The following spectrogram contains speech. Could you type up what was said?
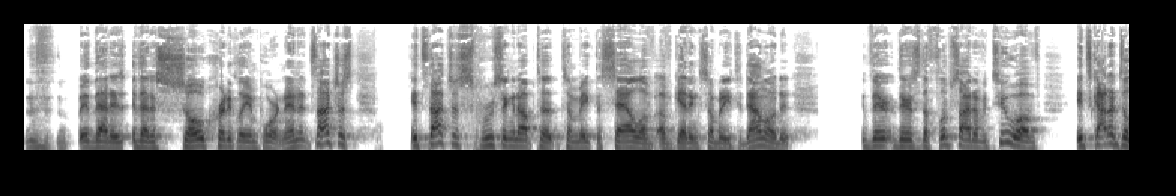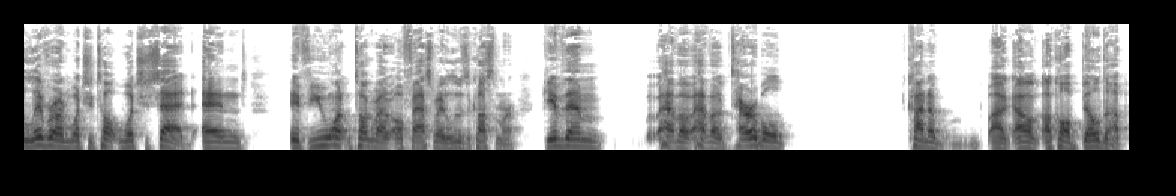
that is that is so critically important. And it's not just it's not just sprucing it up to to make the sale of of getting somebody to download it. There there's the flip side of it too of it's got to deliver on what you told what you said. And if you want to talk about a fast way to lose a customer, give them have a have a terrible kind of uh, I'll, I'll call it build up,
